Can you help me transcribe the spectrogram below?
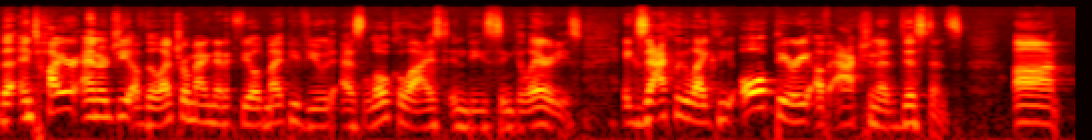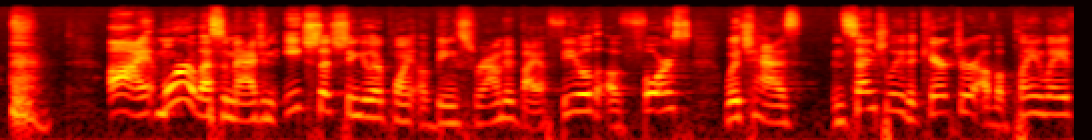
the entire energy of the electromagnetic field might be viewed as localized in these singularities, exactly like the old theory of action at a distance. Uh, I more or less imagine each such singular point of being surrounded by a field of force which has essentially the character of a plane wave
